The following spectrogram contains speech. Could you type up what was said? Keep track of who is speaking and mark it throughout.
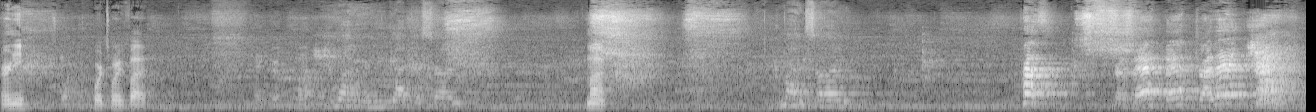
Speaker 1: Ernie, 425.
Speaker 2: Come on, Ernie, you got this, son.
Speaker 1: Come on.
Speaker 2: Come on, son.
Speaker 3: Press. Press that, back, try that.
